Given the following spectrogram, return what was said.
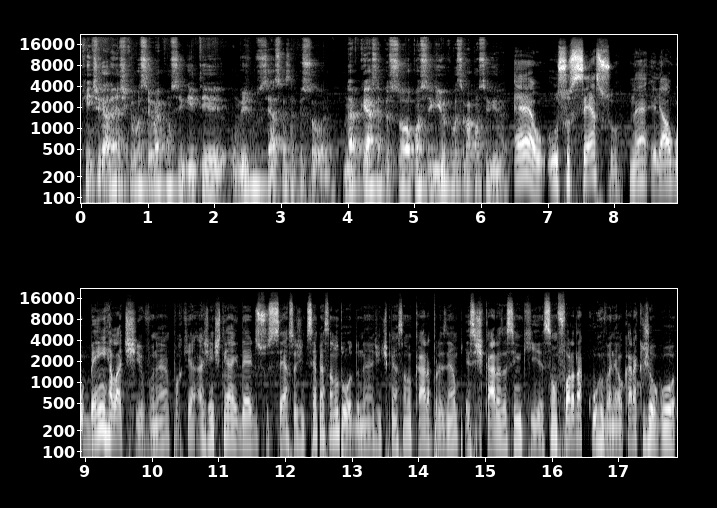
quem te garante que você vai conseguir ter o mesmo sucesso que essa pessoa? Né? Não é porque essa pessoa conseguiu que você vai conseguir. Né? É, o, o, sucesso, né? Ele é algo bem relativo, né? Porque a gente tem a ideia de sucesso, a gente sempre pensa no todo, né? A gente pensa no cara, por exemplo, esses caras assim que são fora da curva, né? O cara que jogou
